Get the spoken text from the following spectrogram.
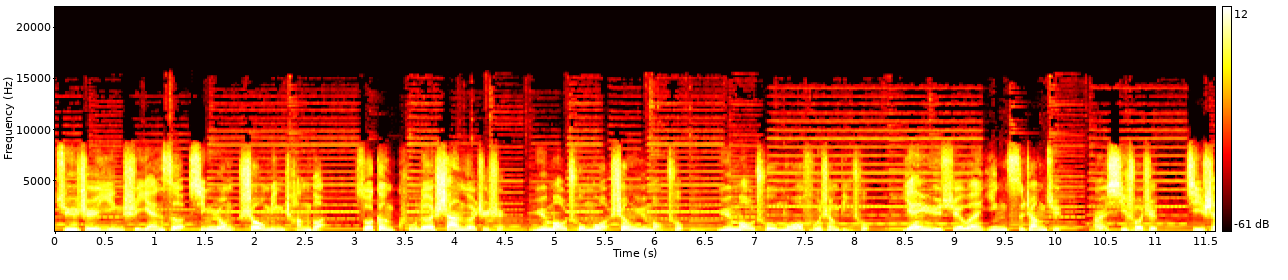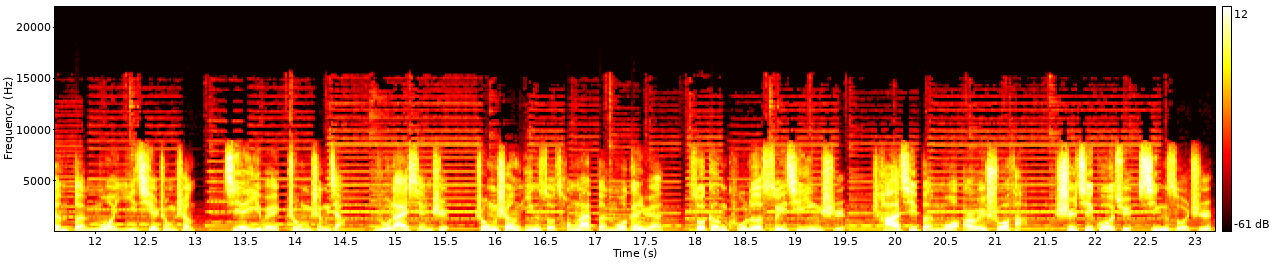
居止饮食颜色，形容寿命长短。所更苦乐善恶之事，于某处莫生于某处，于某处莫复生彼处。言语学问因词章句而悉说之。己身本末一切众生，皆以为众生讲。如来贤之，众生因所从来本末根源，所更苦乐随其应时，察其本末而为说法，识其过去心所执，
